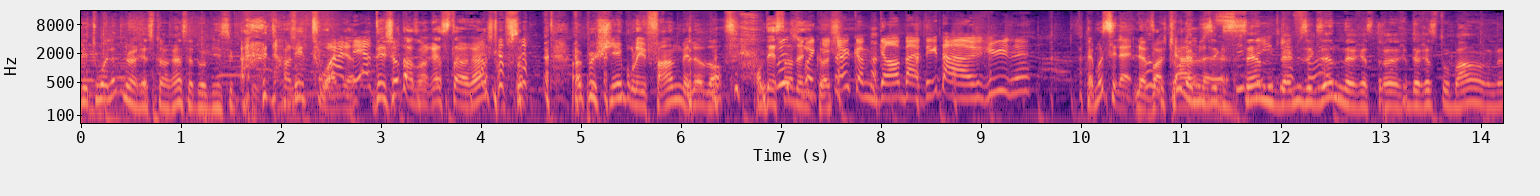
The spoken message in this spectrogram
les toilettes d'un restaurant, ça doit bien s'écouter. dans les toilettes. Déjà dans un restaurant, je trouve ça un peu chien pour les fans, mais là, bon, on descend je d'une vois coche. quelqu'un comme gambadé dans la rue, là. Ben, moi, c'est la- le Je vocal. la musique zen, la musique zen de resto, de resto-bar, là.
